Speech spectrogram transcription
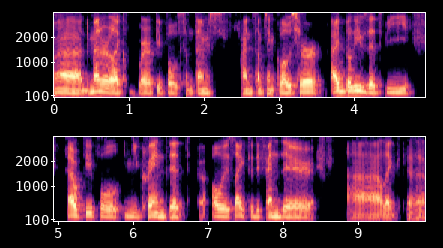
uh, the matter like where people sometimes find something closer. I believe that we have people in Ukraine that always like to defend their uh, like uh,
